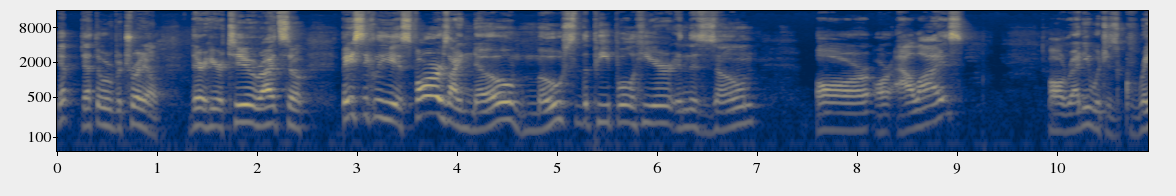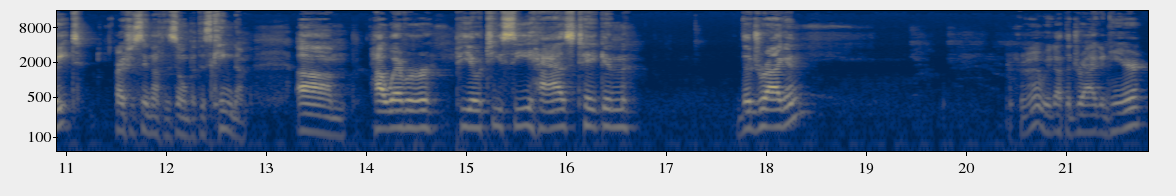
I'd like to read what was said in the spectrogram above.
Yep, Death Over Betrayal. They're here too, right? So basically, as far as I know, most of the people here in this zone are our allies already, which is great. Or I should say not the zone, but this kingdom. Um, however, POTC has taken the dragon. All right, we got the dragon here.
